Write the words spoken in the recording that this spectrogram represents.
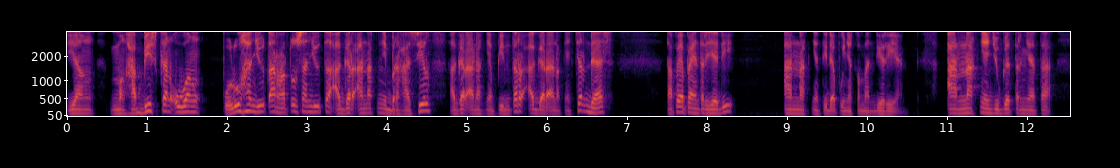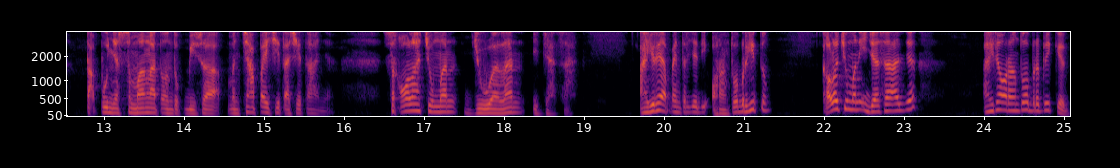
yang menghabiskan uang puluhan juta, ratusan juta agar anaknya berhasil, agar anaknya pinter, agar anaknya cerdas. Tapi apa yang terjadi? Anaknya tidak punya kemandirian. Anaknya juga ternyata tak punya semangat untuk bisa mencapai cita-citanya. Sekolah cuman jualan ijazah. Akhirnya apa yang terjadi? Orang tua berhitung. Kalau cuman ijazah aja, akhirnya orang tua berpikir,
